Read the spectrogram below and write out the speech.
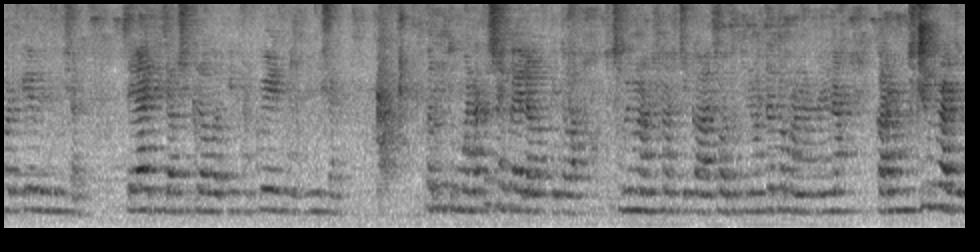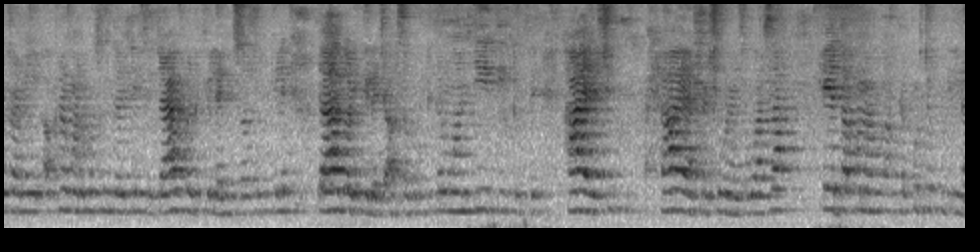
फडके निशाण. सह्याद्रीच्या शिखरावरती फडके निशाण. परंतु मनात शंका यायला लागते तेव्हा. सूर्यनाशनाचे काळ वाजत नव्हतं मनात नाही ना? कारण मुस्लिम राजकारणी आक्रमणापासून जनतेचे ज्या गड केल्याने सर्जन केले. त्या गड केल्याचे असं म्हणते. तर म्हणती ती तुटते हा आहे हा आहे आपल्या शिवरायांचा वासा. हे दाखवून आपल्या पुढच्या पिढीला.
